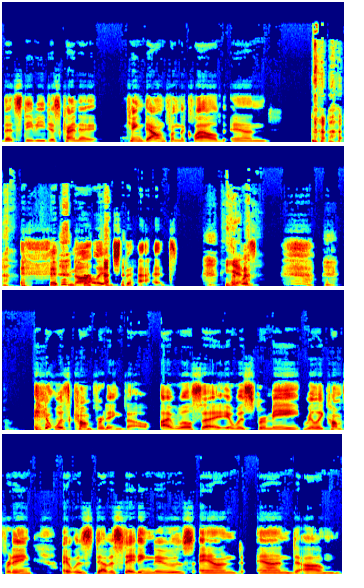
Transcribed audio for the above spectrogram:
that Stevie just kind of came down from the cloud and acknowledged that. yeah. It was it was comforting though. I will say it was for me really comforting. It was devastating news and and um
